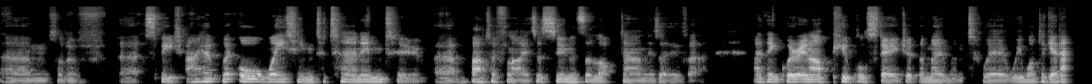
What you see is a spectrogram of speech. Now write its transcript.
um, sort of uh, speech. I hope we're all waiting to turn into uh, butterflies as soon as the lockdown is over. I think we're in our pupal stage at the moment where we want to get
